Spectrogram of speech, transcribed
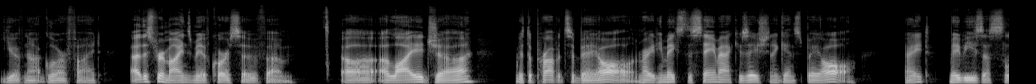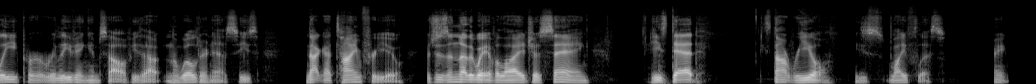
you have not glorified. Uh, this reminds me, of course, of um, uh, Elijah with the prophets of Baal, right? He makes the same accusation against Baal, right? Maybe he's asleep or relieving himself. He's out in the wilderness. He's not got time for you, which is another way of Elijah saying he's dead. He's not real. He's lifeless, right?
